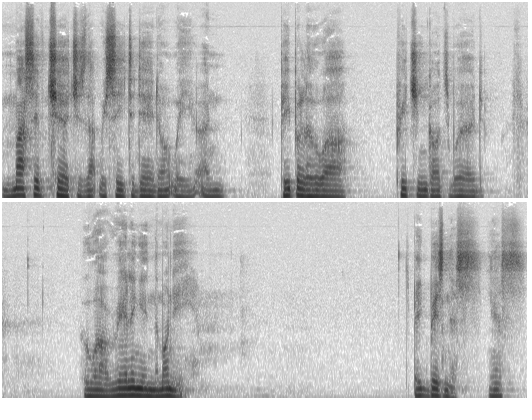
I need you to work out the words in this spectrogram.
massive churches that we see today, don't we? And people who are preaching God's word, who are reeling in the money. It's big business, yes?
